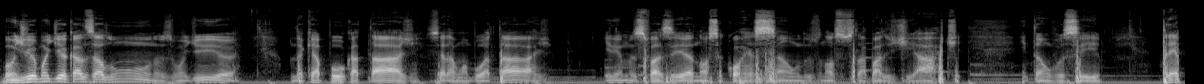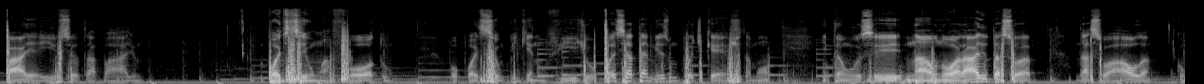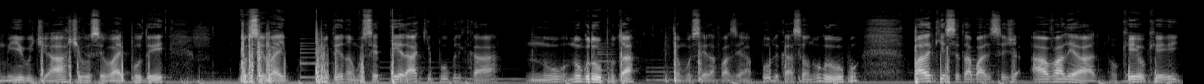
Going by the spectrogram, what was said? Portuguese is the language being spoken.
Bom dia, bom dia, caros alunos. Bom dia. Daqui a pouco à tarde será uma boa tarde. Iremos fazer a nossa correção dos nossos trabalhos de arte. Então você prepare aí o seu trabalho. Pode ser uma foto, ou pode ser um pequeno vídeo, ou pode ser até mesmo um podcast, tá bom? Então você no horário da sua da sua aula comigo de arte, você vai poder você vai poder não, você terá que publicar no, no grupo, tá? Então você irá fazer a publicação no grupo para que esse trabalho seja avaliado, ok? Ok?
